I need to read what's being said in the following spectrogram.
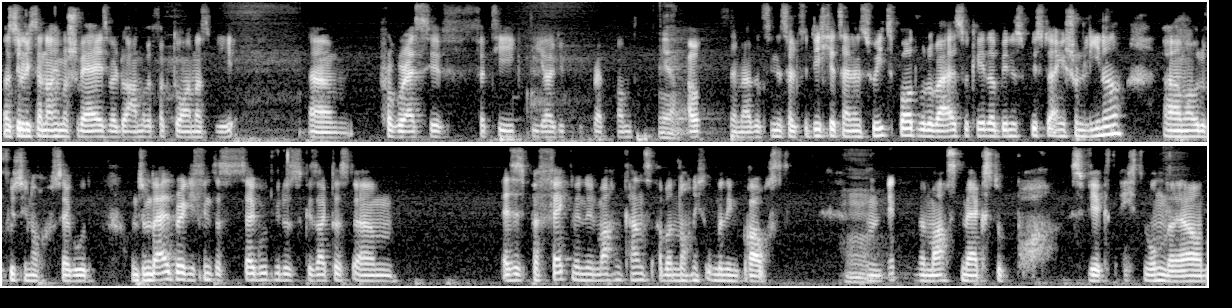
Was natürlich dann auch immer schwer ist, weil du andere Faktoren hast wie ähm, Progressive Fatigue, die halt über die Prep kommt. Ja. Aber also sind es halt für dich jetzt einen Sweet Spot, wo du weißt, okay, da bist, bist du eigentlich schon leaner, ähm, aber du fühlst dich noch sehr gut. Und zum Diet Break, ich finde das sehr gut, wie du es gesagt hast. Ähm, es ist perfekt, wenn du ihn machen kannst, aber noch nicht unbedingt brauchst. Hm. Und wenn du ihn machst, merkst du, boah, es wirkt echt Wunder, ja. Und.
